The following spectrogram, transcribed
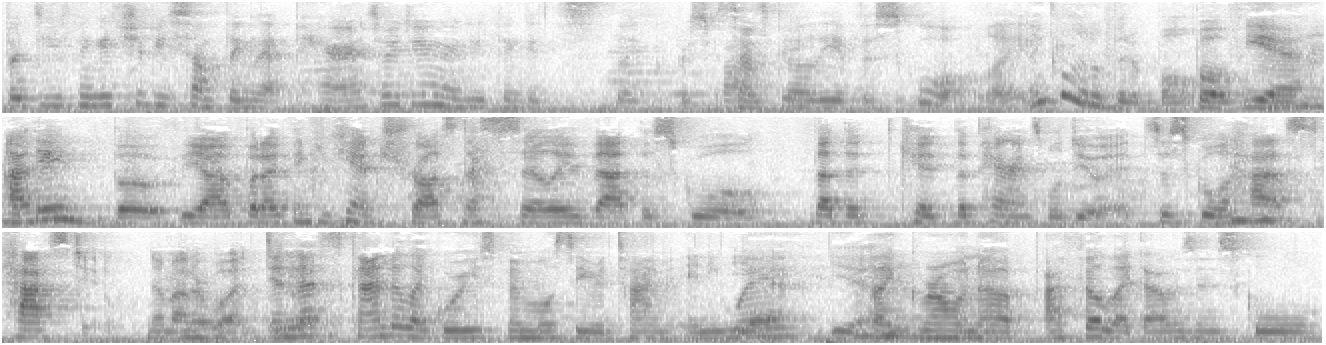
but do you think it should be something that parents are doing, or do you think it's like responsibility of the school? Like I think a little bit of both. Both, yeah. Mm-hmm. I think both, yeah, but I think you can't trust necessarily that the school that the kid the parents will do it. So school mm-hmm. has has to, no matter mm-hmm. what. and it. that's kind of like where you spend most of your time anyway. Yeah. Yeah. Like growing mm-hmm. up, I felt like I was in school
